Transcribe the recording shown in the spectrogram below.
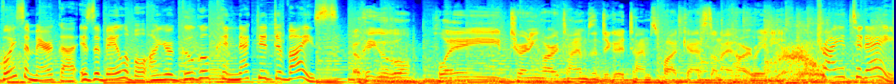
Voice America is available on your Google connected device. Okay, Google, play Turning Hard Times into Good Times podcast on iHeartRadio. Try it today.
